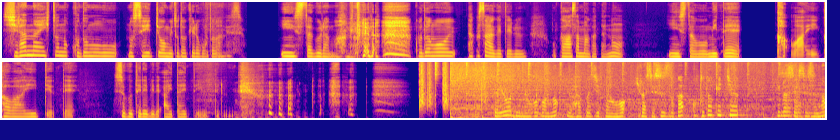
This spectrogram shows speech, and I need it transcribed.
知らない人の子供の成長を見届けることなんですよ。インスタグラマーみたいな 子供をたくさんあげてるお母様方のインスタを見て、かわいいかわいいって言って、すぐテレビで会いたいって言ってるんで 土曜日の午後の余白時間を広瀬すずがお届け中。広瀬すずの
